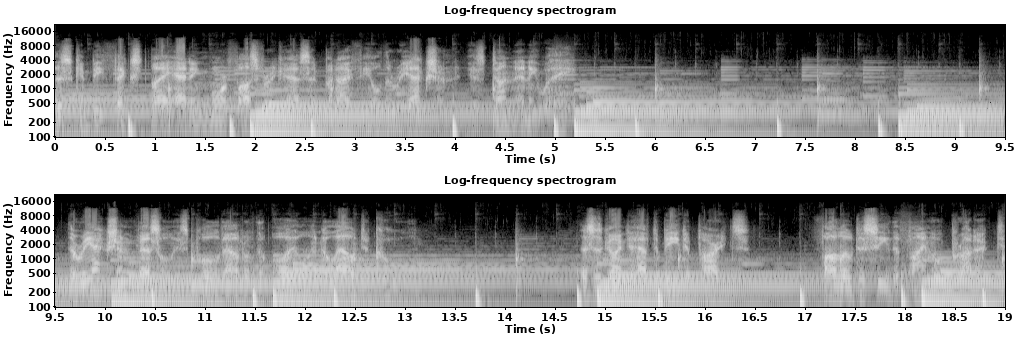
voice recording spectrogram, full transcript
This can be fixed by adding more phosphoric acid, but I feel the reaction is done anyway. Reaction vessel is pulled out of the oil and allowed to cool. This is going to have two be to parts. Follow to see the final product.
